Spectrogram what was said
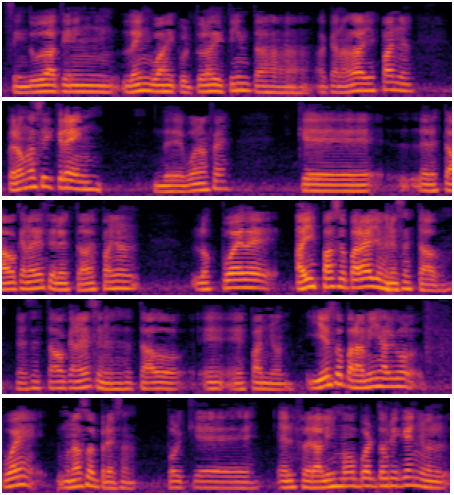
sin duda tienen lenguas y culturas distintas a, Canadá y España, pero aún así creen, de buena fe, que el Estado canadiense y el Estado español los puede, hay espacio para ellos en ese Estado, en ese Estado canadiense en ese Estado eh, español. Y eso para mí es algo, fue una sorpresa, porque el federalismo puertorriqueño,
